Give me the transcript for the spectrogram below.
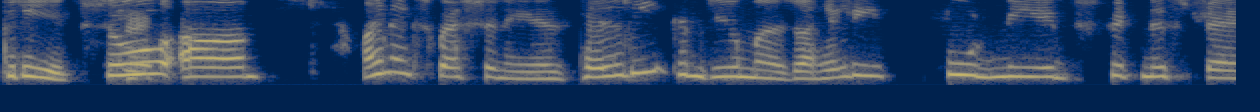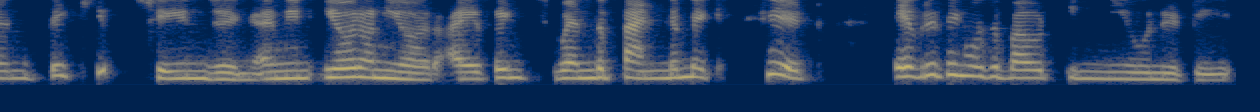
Great. So um, my next question is healthy consumers or healthy food needs, fitness trends, they keep changing. I mean, year on year, I think when the pandemic hit, everything was about immunity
